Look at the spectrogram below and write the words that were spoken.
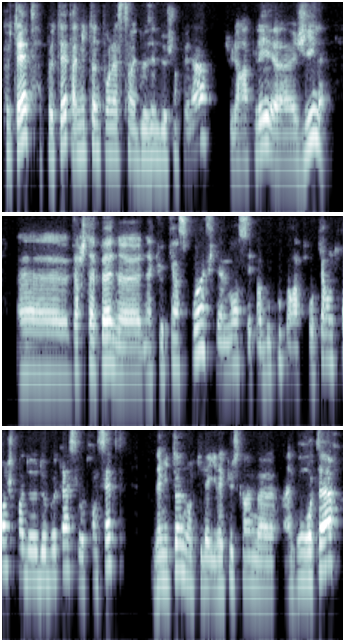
Peut-être, peut-être. Hamilton pour l'instant est deuxième de championnat. Tu l'as rappelé, Gilles. Euh, Verstappen euh, n'a que 15 points. Finalement, c'est pas beaucoup par rapport aux 43, je crois, de, Bottas et aux 37 d'Hamilton. Donc, il, accuse quand même euh, un gros retard.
